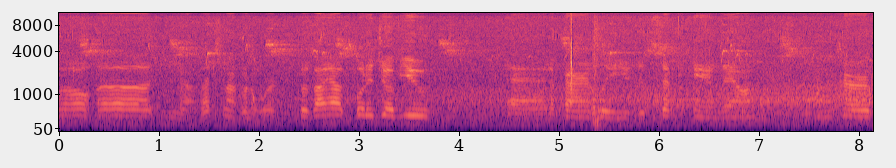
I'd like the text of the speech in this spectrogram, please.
Well, uh, no, that's not going to work. Because I have footage of you, and apparently you just set the can down on the curb.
